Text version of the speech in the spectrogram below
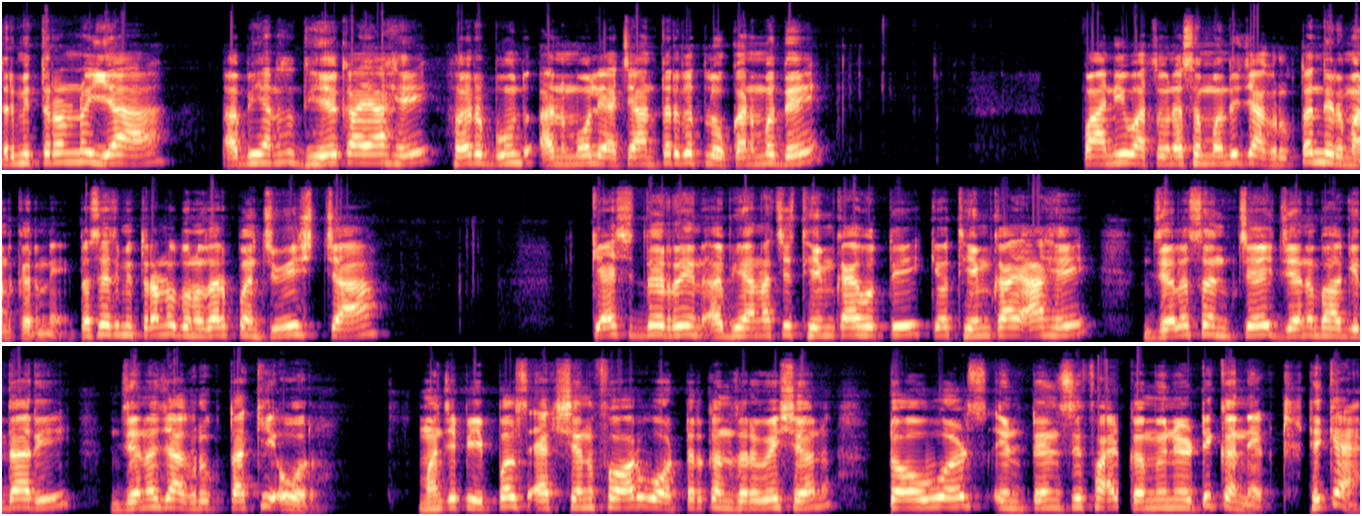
तर मित्रांनो या अभियानाचं ध्येय काय आहे? हर बूंद अनमोल याच्या अंतर्गत लोकांमध्ये पाणी वाचवण्यासंबंधी जागरूकता निर्माण करणे. तसेच मित्रांनो दोन हजार पंचवीसच्या कॅच द रेन अभियानाची थीम काय होती? किंवा थीम काय आहे? जलसंचय जनभागीदारी जनजागरूकता की ओर. म्हणजे people's action for water conservation towards intensified community connect ठीक आहे?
